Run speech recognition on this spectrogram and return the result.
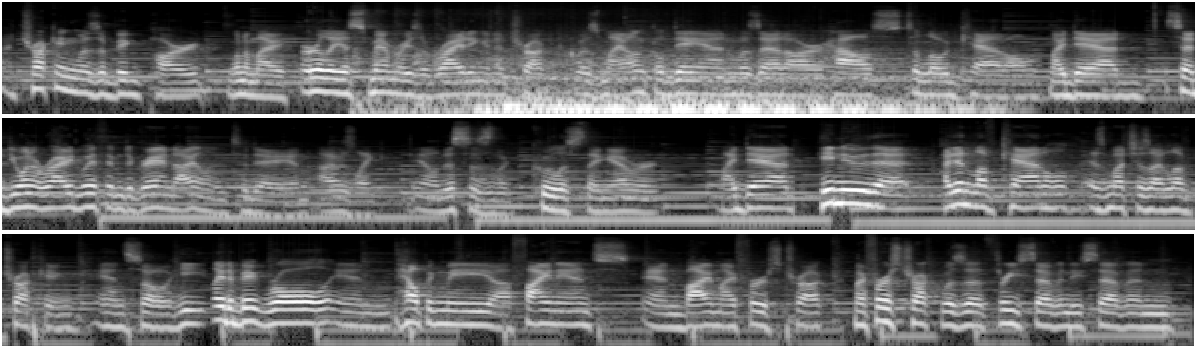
uh, trucking was a big part. One of my earliest memories of riding in a truck was my Uncle Dan was at our house to load cattle. My dad said, do you want to ride with him to Grand Island today? And I was like, you know, this is the coolest thing ever. My dad, he knew that I didn't love cattle as much as I loved trucking. And so he played a big role in helping me uh, finance and buy my first truck. My first truck was a 377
